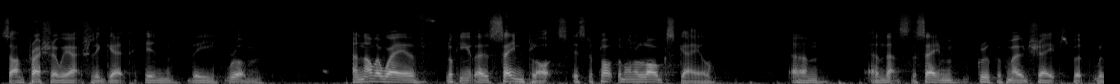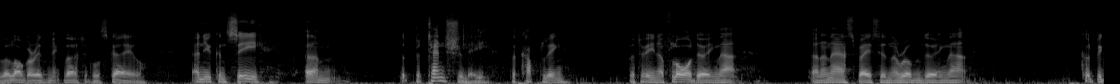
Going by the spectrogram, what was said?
sound pressure we actually get in the room. Another way of looking at those same plots is to plot them on a log scale. Um, and that's the same group of mode shapes, but with a logarithmic vertical scale. And you can see um, that potentially the coupling between a floor doing that and an airspace in the room doing that could be,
